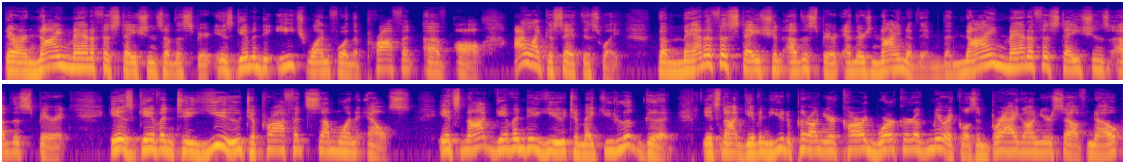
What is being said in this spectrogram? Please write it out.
There are nine manifestations of the Spirit is given to each one for the profit of all. I like to say it this way. The manifestation of the Spirit, and there's nine of them. The nine manifestations of the Spirit is given to you to profit someone else. It's not given to you to make you look good. It's not given to you to put on your card worker of miracles and brag on yourself. No,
